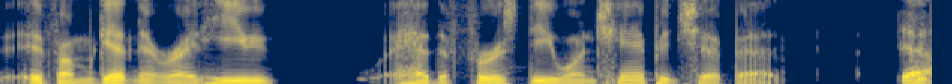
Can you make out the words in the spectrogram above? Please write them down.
if i'm getting it right he had the first d1 championship at yeah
